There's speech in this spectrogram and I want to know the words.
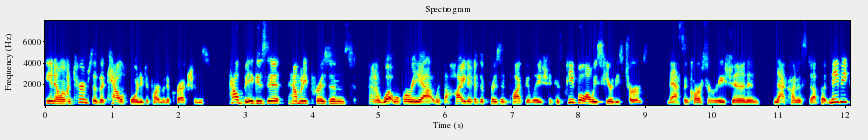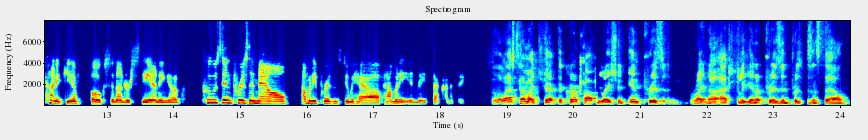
you know, in terms of the California Department of Corrections, how big is it? How many prisons? Kind of what were we at with the height of the prison population? Because people always hear these terms, mass incarceration and that kind of stuff. But maybe kind of give folks an understanding of who's in prison now, how many prisons do we have, how many inmates, that kind of thing. So the last time I checked, the current population in prison right now, actually in a prison, prison cell,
